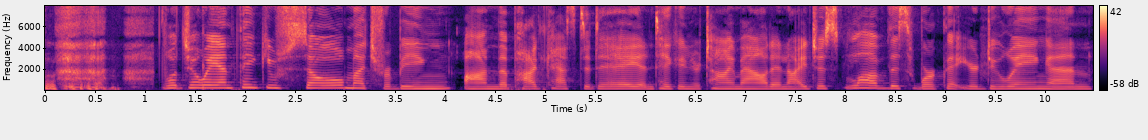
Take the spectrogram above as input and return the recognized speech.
well, Joanne, thank you so much for being on the podcast today and taking your time out. And I just love this work that you're doing. And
